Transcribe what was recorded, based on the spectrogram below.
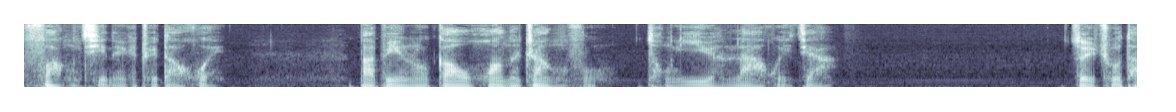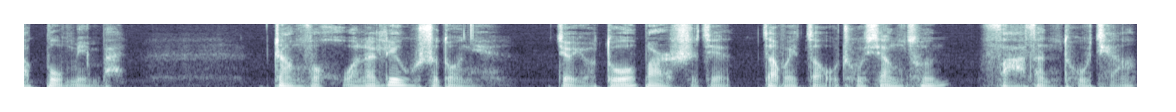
放弃那个追悼会，把病入膏肓的丈夫从医院拉回家。最初她不明白，丈夫活了六十多年，就有多半时间在为走出乡村发愤图强、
